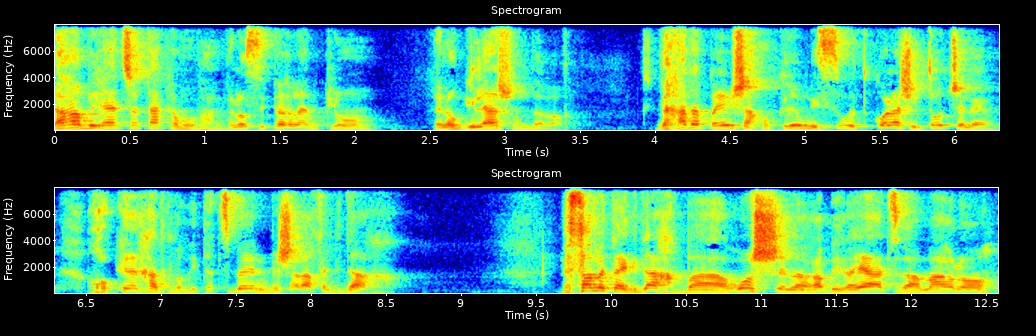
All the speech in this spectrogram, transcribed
והרבי ריאץ שתה כמובן, ולא סיפר להם כלום, ולא גילה שום דבר. באחד הפעמים שהחוקרים ניסו את כל השיטות שלהם, חוקר אחד כבר התעצבן ושלף אקדח. ושם את האקדח בראש של הרבי ריאץ ואמר לו,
